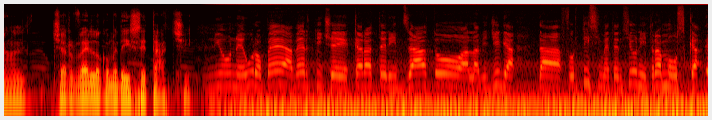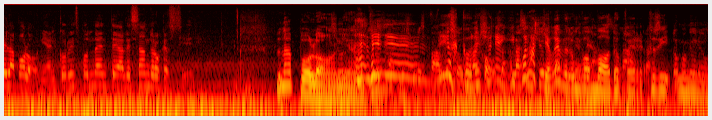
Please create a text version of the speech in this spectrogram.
hanno il cervello come dei setacci. Unione Europea, vertice caratterizzato alla vigilia da fortissime tensioni tra Mosca e la Polonia. Il corrispondente Alessandro Cassieri. La Polonia. Eh, eh, Mirko, le scene- I polacchi avrebbero un buon modo per così mm,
